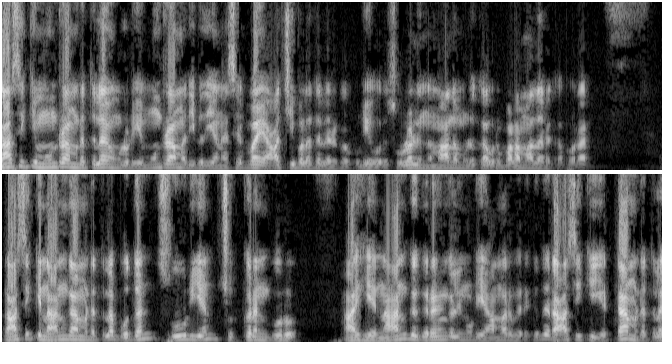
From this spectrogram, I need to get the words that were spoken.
ராசிக்கு மூன்றாம் இடத்துல உங்களுடைய மூன்றாம் அதிபதியான செவ்வாய் ஆட்சி பலத்தில் இருக்கக்கூடிய ஒரு சூழல் இந்த மாதம் முழுக்க அவர் பலமாக தான் இருக்க போறார். ராசிக்கு நான்காம் இடத்துல புதன் சூரியன் சுக்கரன் குரு ஆகிய நான்கு கிரகங்களினுடைய அமர்வு இருக்குது. ராசிக்கு எட்டாம் இடத்துல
